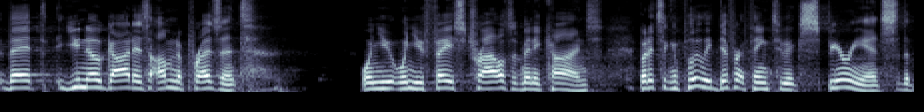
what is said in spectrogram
that you know God is omnipresent when you, when you face trials of many kinds. But it's a completely different thing to experience the,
